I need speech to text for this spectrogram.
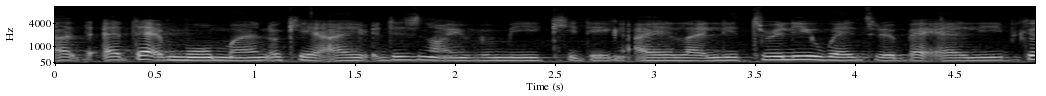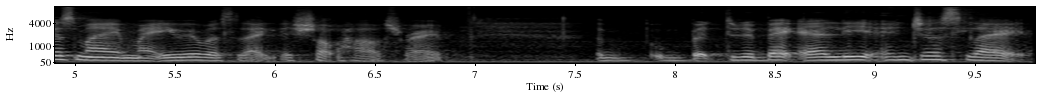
at, at that moment, okay, I this is not even me kidding. I like literally went to the back alley because my my area was like a shop house, right? Um, But to the back alley and just like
